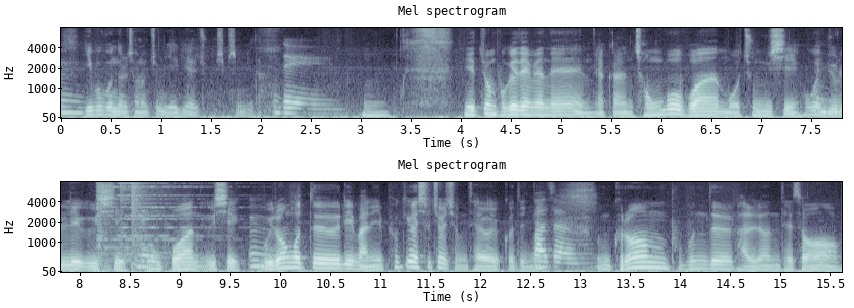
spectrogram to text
음. 이 부분을 저는 좀 얘기해 주고 싶습니다. 네. 음. 이게 좀 보게 되면은 약간 정보 보안 뭐 중시 혹은 음. 윤리 의식 네. 혹은 보안 의식 음. 뭐 이런 것들이 많이 표기가 실제로 지금 되어 있거든요. 맞아요. 좀 그런 부분들 관련돼서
